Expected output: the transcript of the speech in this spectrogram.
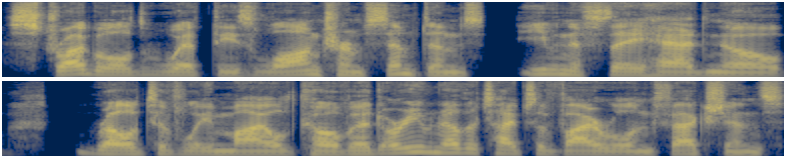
struggled with these long-term symptoms, even if they had, you know, relatively mild COVID or even other types of viral infections.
